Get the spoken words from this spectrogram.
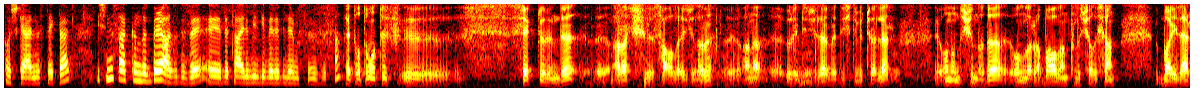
Hoş geldiniz tekrar. İşiniz hakkında biraz bize e, detaylı bilgi verebilir misiniz lütfen? Evet, otomotiv e, sektöründe araç sağlayıcıları, ana üreticiler ve distribütörler, onun dışında da onlara bağlantılı çalışan bayiler,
